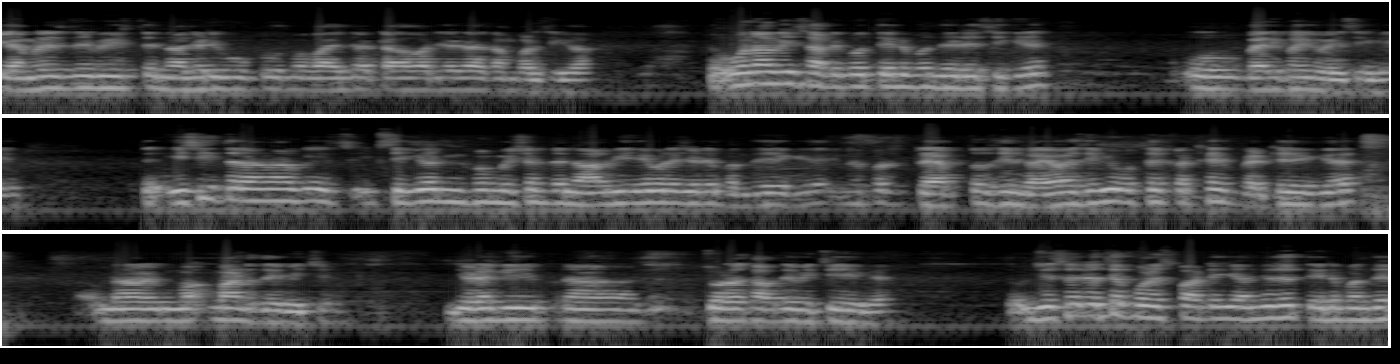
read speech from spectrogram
ਕੈਮਰੇਜ਼ ਦੇ ਵਿੱਚ ਤੇ ਨਾਲ ਜਿਹੜੀ ਉਹ ਮੋਬਾਈਲ ਦਾ ਟਾਵਰ ਜਿਹੜਾ ਨੰਬਰ ਸੀਗਾ ਤੇ ਉਹਨਾਂ ਵੀ ਸਾਡੇ ਕੋਲ ਤਿੰਨ ਬੰਦੇ ਜਿਹੜੇ ਸੀਗੇ ਉਹ ਵੈਰੀਫਾਈ ਹੋਏ ਸੀਗੇ। ਤੇ ਇਸੇ ਤਰ੍ਹਾਂ ਨਾਲ ਇੱਕ ਸੀਕ੍ਰੀਟ ਇਨਫੋਰਮੇਸ਼ਨ ਦੇ ਨਾਲ ਵੀ ਇਹ ਵਾਲੇ ਜਿਹੜੇ ਬੰਦੇ ਹੈਗੇ ਇਹਨਾਂ ਪਰ ਟ੍ਰੈਪ ਤੋਂ ਅਸੀਂ ਲਗਾਏ ਹੋਏ ਸੀਗੇ ਉੱਥੇ ਇਕੱਠੇ ਬੈਠੇ ਹੈਗੇ ਆ, ਮੰਡ ਦੇ ਵਿੱਚ ਜਿਹੜਾ ਕਿ ਆਪਣਾ ਚੋਲਾ ਸਾਹਿਬ ਦੇ ਵਿੱਚ ਹੀ ਹੈਗਾ। ਤੇ ਜਿਸ ਵੇਲੇ ਉੱਥੇ ਪੁਲਿਸ ਪਾਰਟੀ ਜਾਂਦੀ ਤੇ ਤਿੰਨ ਬੰਦੇ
